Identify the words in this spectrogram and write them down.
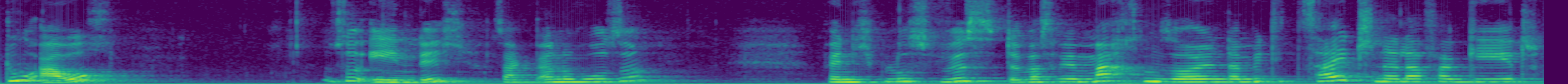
Du auch? So ähnlich, sagt Anne-Rose. Wenn ich bloß wüsste, was wir machen sollen, damit die Zeit schneller vergeht.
